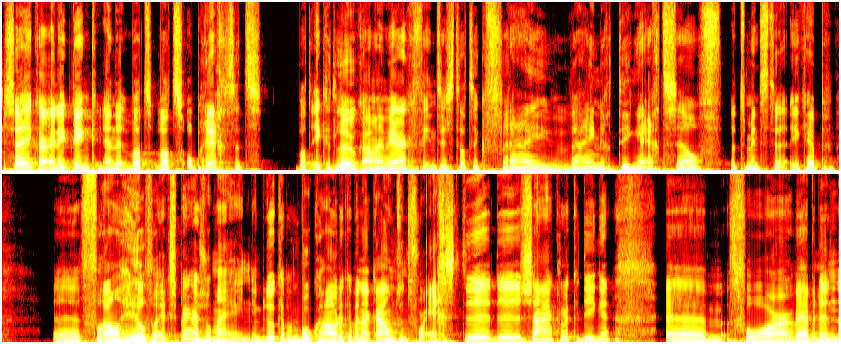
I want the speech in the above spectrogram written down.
Zeker. En ik denk, en wat, wat oprecht het, wat ik het leuke aan mijn werk vind, is dat ik vrij weinig dingen echt zelf, tenminste, ik heb eh, vooral heel veel experts om me heen. Ik bedoel, ik heb een boekhouder, ik heb een accountant voor echt de, de zakelijke dingen. Ehm, voor, we hebben een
